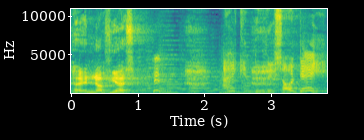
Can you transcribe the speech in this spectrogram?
Had enough yet? I can do this all day.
